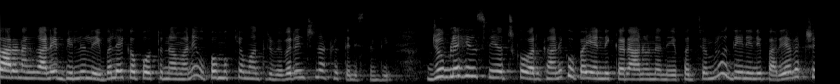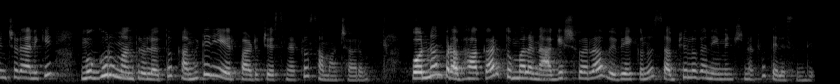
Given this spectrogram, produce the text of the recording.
కారణంగానే బిల్లులు ఇవ్వలేకపోతున్నామని ఉప ముఖ్యమంత్రి వివరించినట్లు తెలిసింది. జూబ్లీహిల్స్ నియోజకవర్గానికి ఉప ఎన్నిక రానున్న నేపథ్యంలో దీనిని పర్యవేక్షించడానికి ముగ్గురు మంత్రులతో కమిటీని ఏర్పాటు చేసినట్లు సమాచారం. పొన్నం ప్రభాకర్ తుమ్మల నాగేశ్వరరావు వివేకును సభ్యులుగా నియమించినట్లు తెలిసింది.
